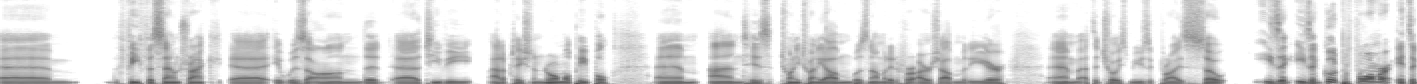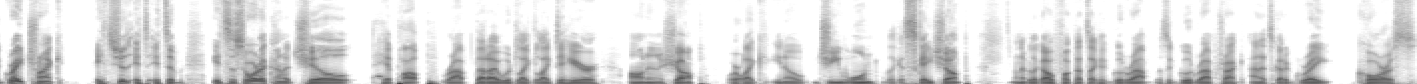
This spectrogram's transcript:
um, FIFA soundtrack. Uh, it was on the uh, TV adaptation of Normal People, um, and his 2020 album was nominated for Irish Album of the Year um, at the Choice Music Prize. So he's a he's a good performer. It's a great track. It's just it's it's a it's a sort of kind of chill hip hop rap that I would like like to hear on in a shop or like you know G1 like a skate shop, and I'd be like, oh fuck, that's like a good rap. That's a good rap track, and it's got a great chorus.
